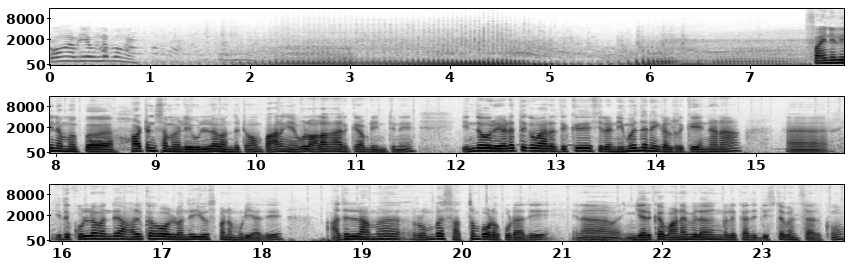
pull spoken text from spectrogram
போங்க அப்படியே உள்ளே போங்க ஃபைனலி நம்ம இப்போ ஹாட் அண்ட் சமவெளி உள்ளே வந்துட்டோம். பாருங்கள் எவ்வளோ அழகாக இருக்குது அப்படின்ட்டுன்னு. இந்த ஒரு இடத்துக்கு வர்றதுக்கு சில நிபந்தனைகள் இருக்குது என்னென்னா இதுக்குள்ளே வந்து ஆல்கஹால் வந்து யூஸ் பண்ண முடியாது. அது இல்லாமல் ரொம்ப சத்தம் போடக்கூடாது. ஏன்னா இங்கே இருக்க வனவிலங்குகளுக்கு அது டிஸ்டர்பன்ஸாக இருக்கும்.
